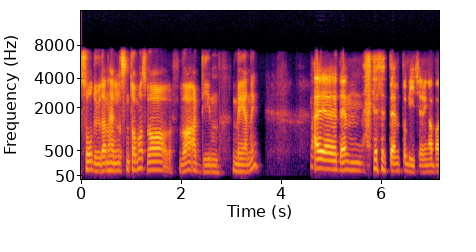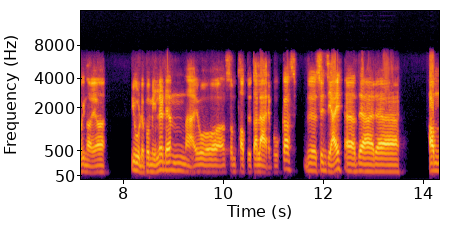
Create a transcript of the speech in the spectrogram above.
så du den hendelsen, Thomas? Hva, hva er din mening? Nei, Den, den forbikjøringa Bagnaya gjorde på Miller, den er jo som tatt ut av læreboka, syns jeg. Eh, det er eh, han,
